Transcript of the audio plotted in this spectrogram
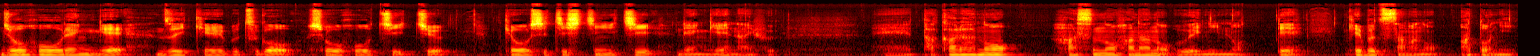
情報連芸随形仏号商法地中京七七日蓮華ナイフ、えー、宝の蓮の花の上に乗って化仏様の後に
